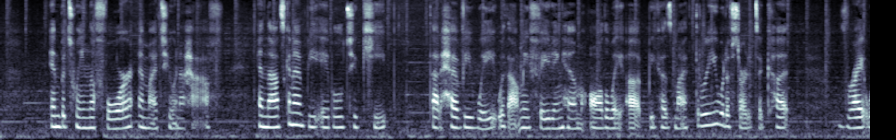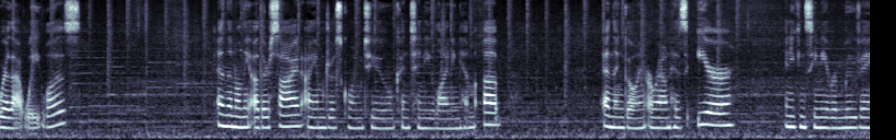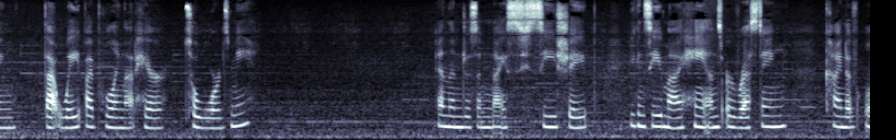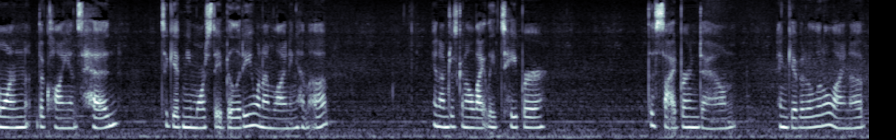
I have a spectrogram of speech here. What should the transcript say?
in between the four and my two and a half. And that's gonna be able to keep that heavy weight without me fading him all the way up because my three would have started to cut right where that weight was. And then on the other side, I am just going to continue lining him up and then going around his ear. And you can see me removing that weight by pulling that hair towards me and then just a nice C shape. You can see my hands are resting kind of on the client's head to give me more stability when I'm lining him up. And I'm just going to lightly taper the sideburn down and give it a little line up.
